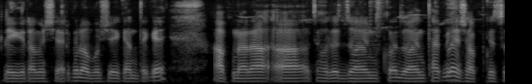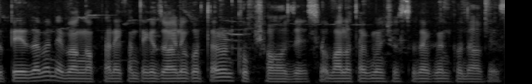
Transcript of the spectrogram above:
টেলিগ্রামে শেয়ার করে অবশ্যই এখান থেকে আপনারা হচ্ছে জয়েন জয়েন থাকলে সব কিছু পেয়ে যাবেন এবং আপনারা এখান থেকে জয়েনও করতে পারবেন খুব সহজে। সো ভালো থাকবেন, সুস্থ থাকবেন, খোদা হাফেজ।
